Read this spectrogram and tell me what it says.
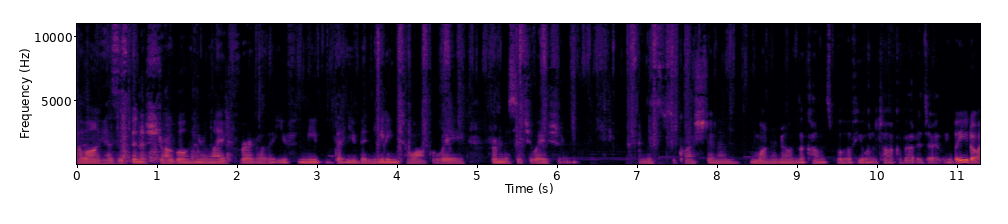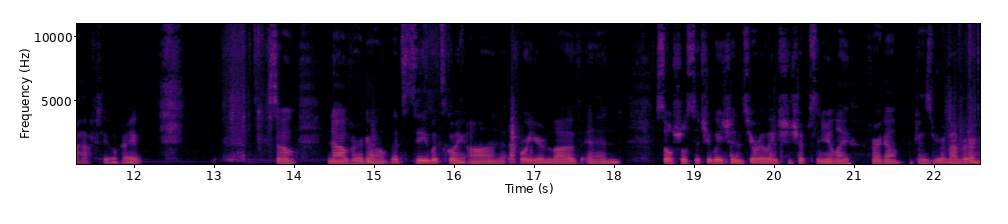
How long has this been a struggle in your life, Virgo, that you've need that you've been needing to walk away from the situation? This is a question I want to know in the comments below if you want to talk about it, darling, but you don't have to, right? So now, Virgo, let's see what's going on for your love and social situations, your relationships in your life, Virgo. Because remember,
